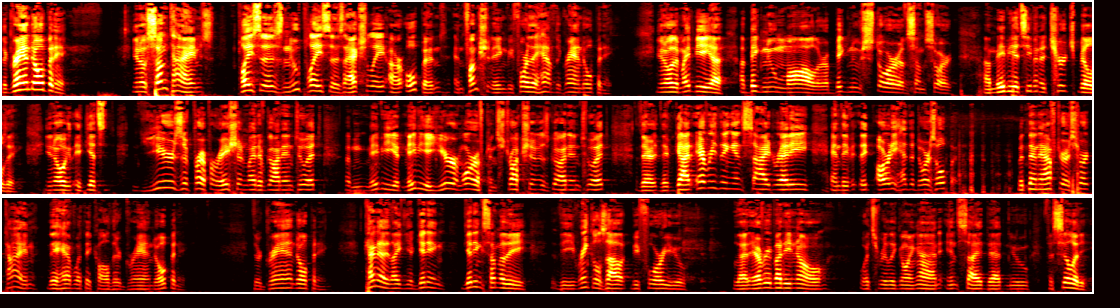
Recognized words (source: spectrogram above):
The grand opening. You know, sometimes places, new places, actually are opened and functioning before they have the grand opening. You know, there might be a, a big new mall or a big new store of some sort. Uh, maybe it's even a church building. You know, it gets years of preparation might have gone into it. Um, maybe maybe a year or more of construction has gone into it. They're, they've got everything inside ready, and they've, they've already had the doors open. But then after a short time, they have what they call their grand opening. Their grand opening. Kind of like you're getting, getting some of the, the wrinkles out before you let everybody know what's really going on inside that new facility.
